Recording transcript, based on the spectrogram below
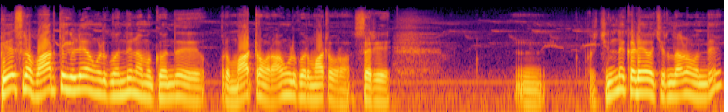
பேசுகிற வார்த்தைகளே அவங்களுக்கு வந்து நமக்கு வந்து ஒரு மாற்றம் வரும். அவங்களுக்கு ஒரு மாற்றம் வரும். சரி. ஒரு சின்ன கடையாக வச்சுருந்தாலும் வந்து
